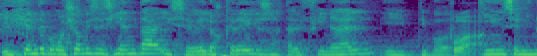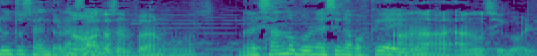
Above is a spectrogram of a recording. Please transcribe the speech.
Y gente como yo que se sienta y se ve los créditos hasta el final y tipo Fua. 15 minutos adentro de la No, sala. estás enfermo. Rezando por una escena post crédito. Anda, anda un psicólogo.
